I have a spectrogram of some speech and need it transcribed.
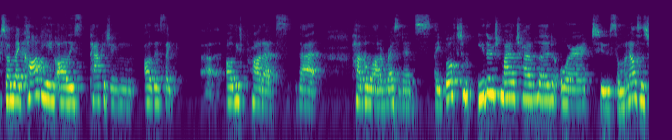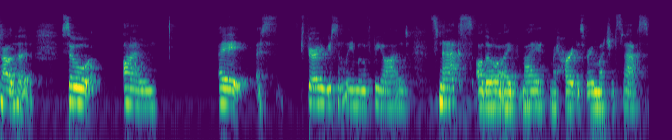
so I'm like copying all these packaging, all this like uh, all these products that have a lot of resonance, like both to, either to my childhood or to someone else's childhood. So um, I very recently moved beyond snacks, although like my my heart is very much in snacks.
